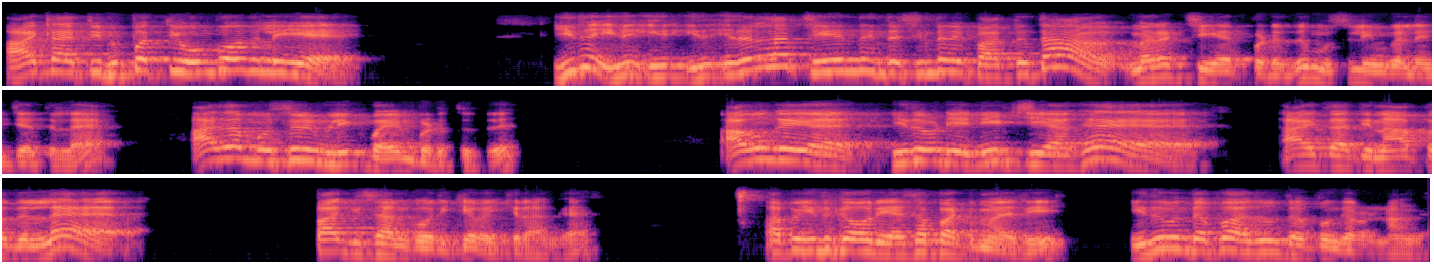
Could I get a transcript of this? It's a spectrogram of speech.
ஆயிரத்தி தொள்ளாயிரத்தி முப்பத்தி ஒன்பதுலயே இது இது இதெல்லாம் சேர்ந்து இந்த சிந்தனை பார்த்து தான் மிரட்சி ஏற்படுது முஸ்லிம்கள் நெஞ்சத்துல. அதை முஸ்லீம் லீக் பயன்படுத்துது. அவங்க இதனுடைய நீட்சியாக ஆயிரத்தி தொள்ளாயிரத்தி நாற்பதுல பாகிஸ்தான் கோரிக்கை வைக்கிறாங்க. அப்ப இதுக்கு ஒரு எசப்பாட்டு மாதிரி இதுவும் தப்பு அதுவும் தப்புங்கிறோம் நாங்க.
